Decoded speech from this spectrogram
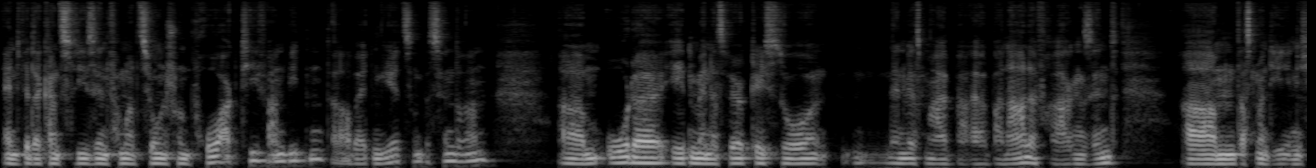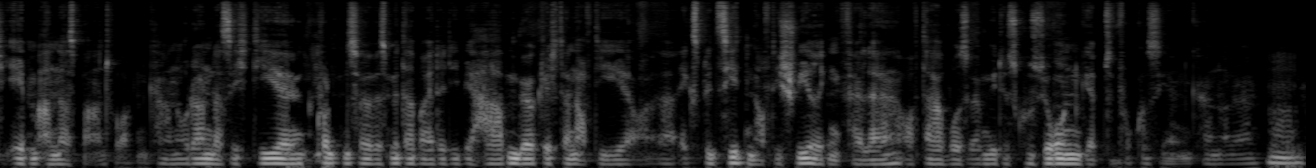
entweder kannst du diese Information schon proaktiv anbieten, da arbeiten wir jetzt ein bisschen dran, ähm, oder eben, wenn es wirklich so, nennen wir es mal, banale Fragen sind, ähm, dass man die nicht eben anders beantworten kann, oder? Dass sich die Kundenservice-Mitarbeiter, die wir haben, wirklich dann auf die äh, expliziten, auf die schwierigen Fälle, auf da, wo es irgendwie Diskussionen gibt, fokussieren können, oder? Hm,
